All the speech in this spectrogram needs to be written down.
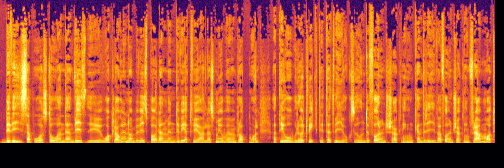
bevisa påståenden. Vi, åklagaren har bevisbördan, men det vet vi ju alla som jobbar med brottmål att det är oerhört viktigt att vi också under förundersökningen kan driva förundersökningen framåt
